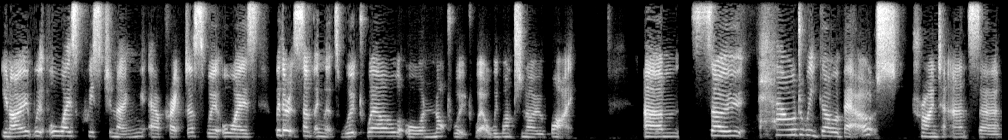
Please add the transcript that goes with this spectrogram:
You know, we're always questioning our practice. We're always, whether it's something that's worked well or not worked well, we want to know why. Um, so, how do we go about trying to answer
